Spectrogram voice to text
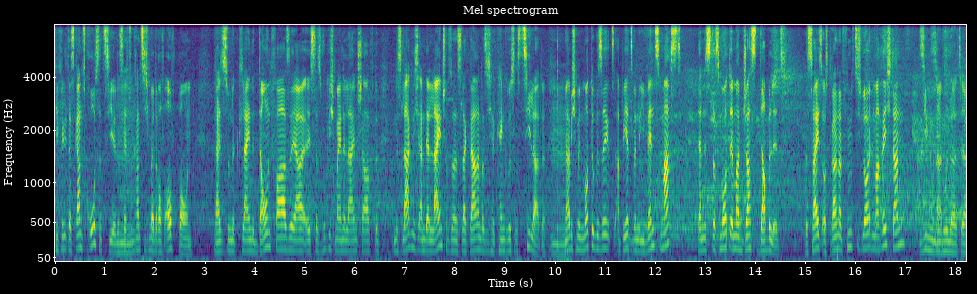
die fehlt das ganz große Ziel. Das mhm. heißt, du mhm. kannst nicht mehr darauf aufbauen. Da hatte ich so eine kleine Down-Phase, ja, ist das wirklich meine Leidenschaft? Und es lag nicht an der Leidenschaft, sondern es lag daran, dass ich halt kein größeres Ziel hatte. Mhm. Da habe ich mir ein Motto gesetzt, ab jetzt, wenn du Events machst, dann ist das Motto immer just double it. Das heißt, aus 350 Leuten mache ich dann 700. 700, ja.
